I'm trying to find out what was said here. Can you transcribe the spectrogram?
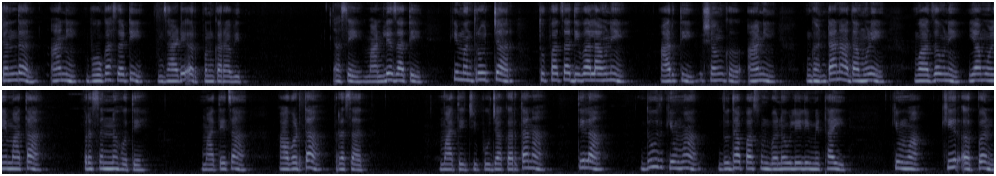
चंदन आणि भोगासाठी झाडे अर्पण करावीत. असे मानले जाते की मंत्रोच्चार तुपाचा दिवा लावणे आरती शंख आणि घंटानादामुळे वाजवणे यामुळे माता प्रसन्न होते. मातेचा आवडता प्रसाद. मातेची पूजा करताना तिला दूध किंवा दुधापासून बनवलेली मिठाई किंवा खीर अर्पण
